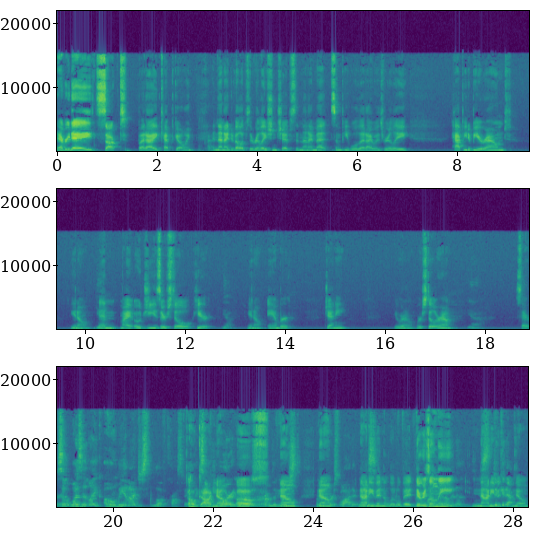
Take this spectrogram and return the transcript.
Every day sucked, but I kept going. Okay. And then I developed the relationships, and then I met some people that I was really happy to be around, you know. Yeah. And my OGs are still here, yeah. you know. Amber, Jenny, you were we're still around. Yeah. Sarah. So it wasn't like, oh man, I just love CrossFit. Oh, like God, some people no. Are, know, from the no, first, from no. first. It not even a little bit. There was only not even no,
